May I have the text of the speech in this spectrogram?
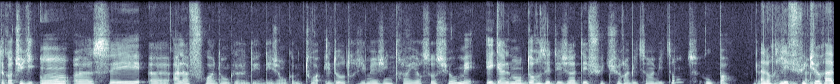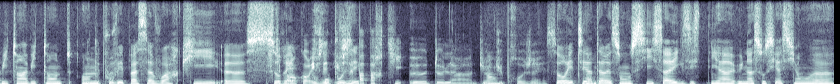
Donc, quand tu dis on, euh, c'est euh, à la fois donc, des, gens comme toi et d'autres, j'imagine, travailleurs sociaux, mais également d'ores et déjà des futurs habitants habitantes ou pas alors, les futurs habitants habitantes, on ne pouvait pas savoir qui serait pas encore. Ils proposé. Ils faisaient pas partie eux de la du, projet. Ça aurait été intéressant aussi. Ça existe. Il y a une association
